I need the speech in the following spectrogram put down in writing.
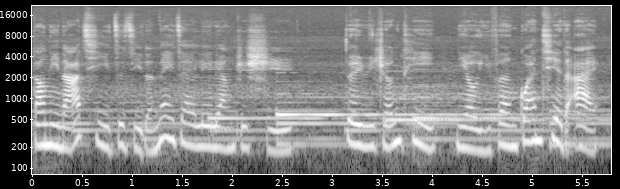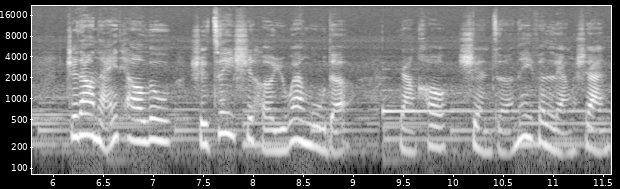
当你拿起自己的内在力量之时，对于整体你有一份关切的爱，知道哪一条路是最适合于万物的，然后选择那份良善。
